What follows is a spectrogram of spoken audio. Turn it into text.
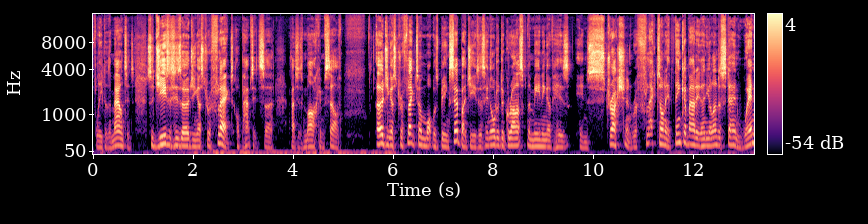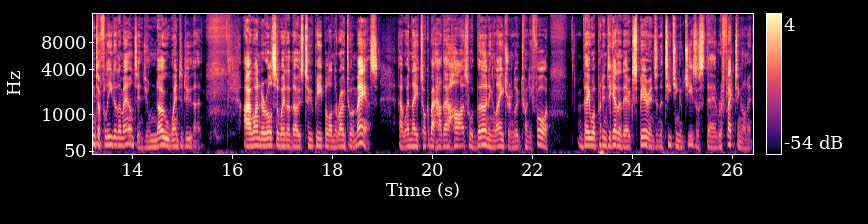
flee to the mountains. So Jesus is urging us to reflect, or perhaps it's, uh, perhaps it's Mark himself, urging us to reflect on what was being said by Jesus in order to grasp the meaning of his instruction. Reflect on it, think about it, and you'll understand when to flee to the mountains. You'll know when to do that. I wonder also whether those two people on the road to Emmaus, uh, when they talk about how their hearts were burning later in Luke 24, they were putting together their experience and the teaching of Jesus there, reflecting on it.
